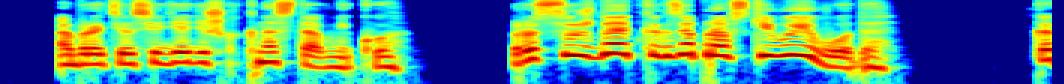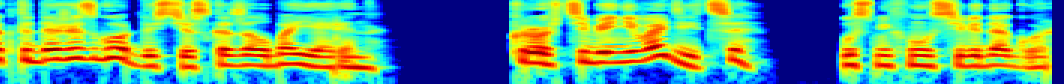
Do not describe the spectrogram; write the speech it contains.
— обратился дядюшка к наставнику. «Рассуждает, как заправский воевода». Как-то даже с гордостью сказал боярин. «Кровь тебе не водится», — усмехнулся Видогор.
